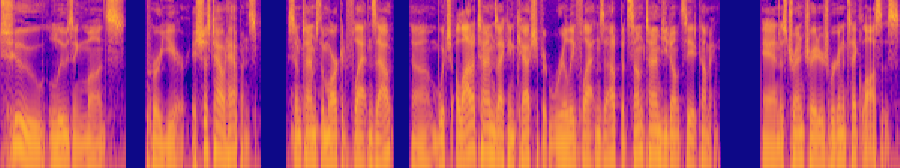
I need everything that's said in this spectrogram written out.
two losing months per year. It's just how it happens. Sometimes the market flattens out, um, which a lot of times I can catch if it really flattens out, but sometimes you don't see it coming. And as trend traders, we're going to take losses.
